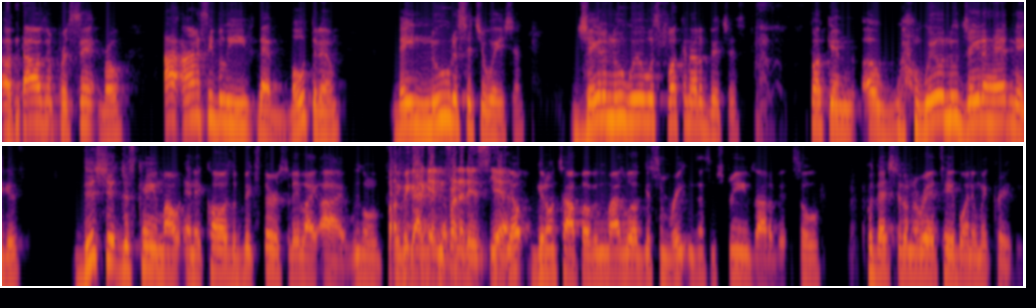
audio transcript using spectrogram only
A thousand percent, bro. I honestly believe that both of them They knew the situation. Jada knew Will was fucking other bitches. Fucking uh, Will knew Jada had niggas. This shit just came out and it caused a big stir. So they like, all right, we're gonna Fuck, we gotta get in front of this. Yeah. Yep, get on top of it. We might as well get some ratings and some streams out of it. So put that shit on the red table and it went crazy.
